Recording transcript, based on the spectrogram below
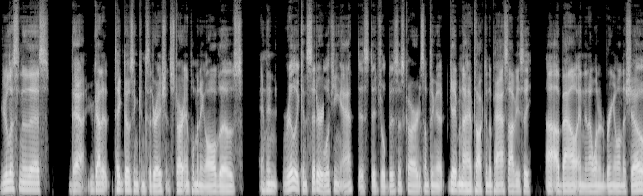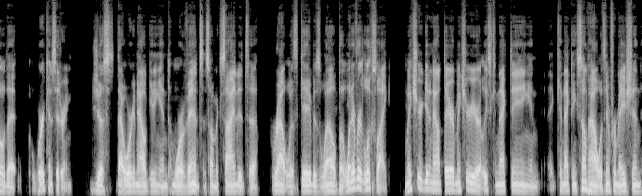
if you're listening to this, yeah, you got to take those in consideration. Start implementing all those and then really consider looking at this digital business card, something that Gabe and I have talked in the past, obviously, uh, about. And then I wanted to bring him on the show that we're considering just that we're now getting into more events. And so I'm excited to route with Gabe as well. But whatever it looks like, make sure you're getting out there, make sure you're at least connecting and uh, connecting somehow with information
